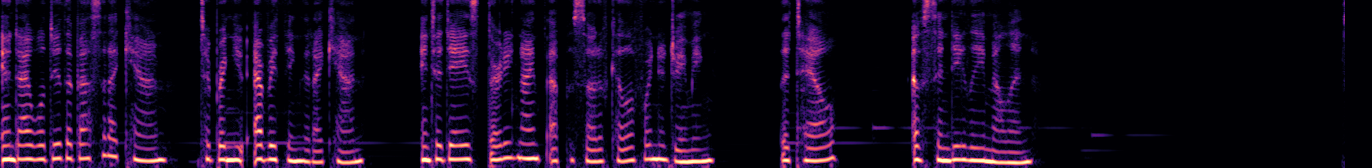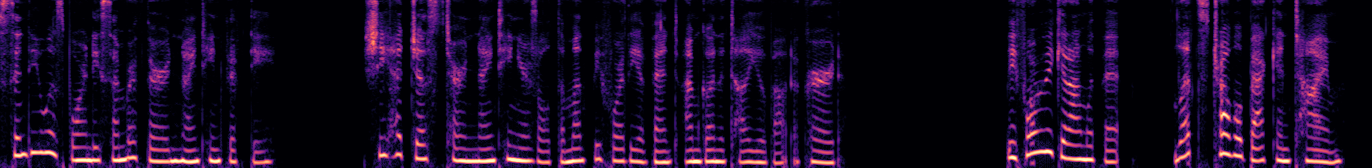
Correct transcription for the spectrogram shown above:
And I will do the best that I can to bring you everything that I can in today's 39th episode of California Dreaming The Tale of Cindy Lee Mellon. Cindy was born December 3, 1950. She had just turned 19 years old the month before the event I'm going to tell you about occurred. Before we get on with it, let's travel back in time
